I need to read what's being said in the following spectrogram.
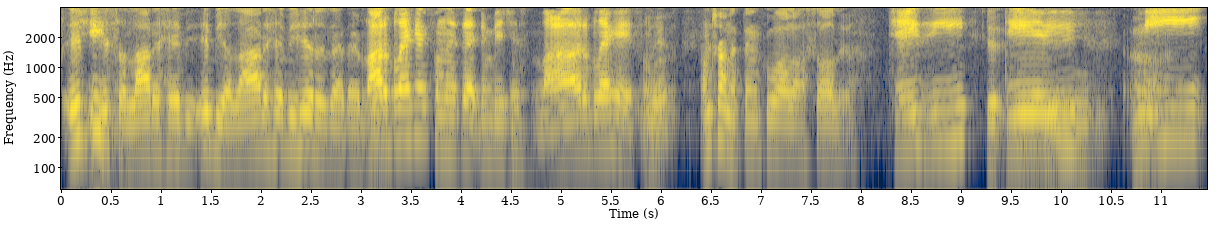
it, it's a lot of heavy. It be a lot of heavy hitters at that. A lot of black excellence at them bitches. A lot of black excellence. Yeah. I'm trying to think who all I saw there. Jay Z, Diddy, uh, me,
